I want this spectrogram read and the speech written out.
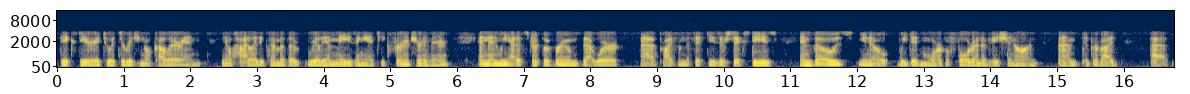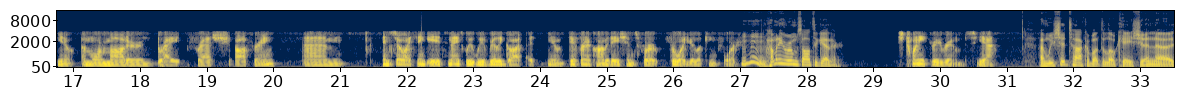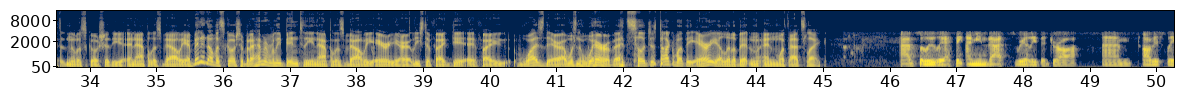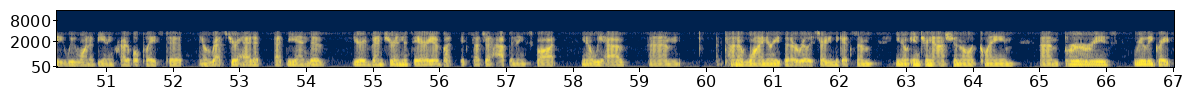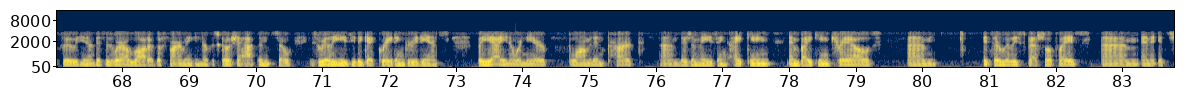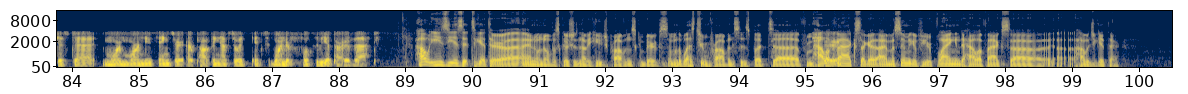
the exterior to its original color and, you know, highlighted some of the really amazing antique furniture in there. And then we had a strip of rooms that were uh, probably from the 50s or 60s and those, you know, we did more of a full renovation on um, to provide, uh, you know, a more modern, bright, fresh offering. Um, and so I think it's nice. We, we've really got, uh, you know, different accommodations for, for what you're looking for. Mm-hmm. How many rooms altogether? It's 23 rooms, yeah. And we should talk about the location, uh, Nova Scotia, the Annapolis Valley. I've been to Nova Scotia, but I haven't really been to the Annapolis Valley area. At least if I did, if I was there, I wasn't aware of it. So just talk about the area a little bit and, and what that's like. Absolutely. I think, I mean, that's really the draw. Um, obviously, we want to be an incredible place to, you know, rest your head at, at the end of your adventure in this area, but it's such a happening spot. You know, we have um, ton of wineries that are really starting to get some, you know, international acclaim. Um, breweries, really great food. You know, this is where a lot of the farming in Nova Scotia happens, so it's really easy to get great ingredients. But yeah, you know, we're near Blomidon Park. Um, there's amazing hiking and biking trails. Um, it's a really special place, um, and it's just uh, more and more new things are, are popping up. So it, it's wonderful to be a part of that. How easy is it to get there? Uh, I know Nova Scotia is not a huge province compared to some of the western provinces, but uh, from Halifax, like I, am assuming if you're flying into Halifax, uh, uh, how would you get there?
